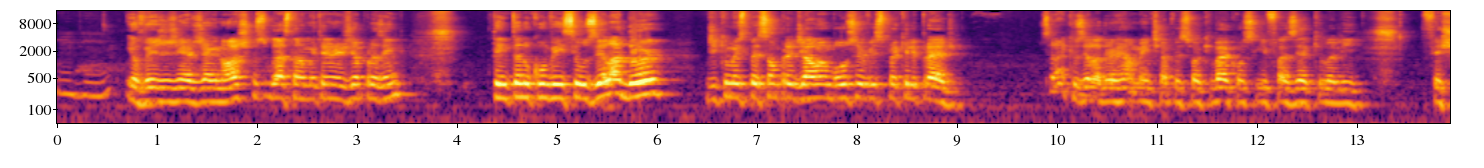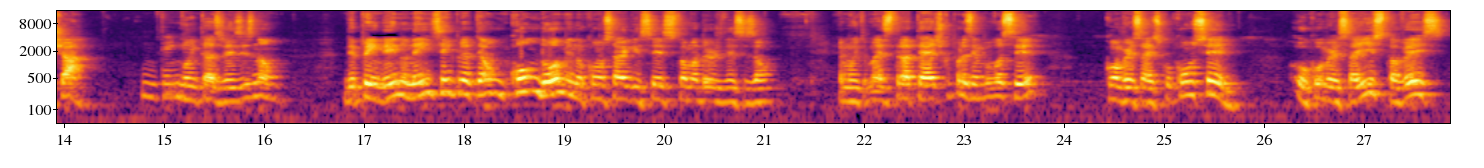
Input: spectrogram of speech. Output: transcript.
Uhum. Eu vejo engenheiros diagnósticos gastando muita energia, por exemplo, tentando convencer o zelador de que uma inspeção predial é um bom serviço para aquele prédio. Será que o zelador realmente é a pessoa que vai conseguir fazer aquilo ali fechar? Entendi. Muitas vezes não. Dependendo, nem sempre até um condômino consegue ser esse tomador de decisão. É muito mais estratégico, por exemplo, você conversar isso com o conselho. Ou conversar isso, talvez,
